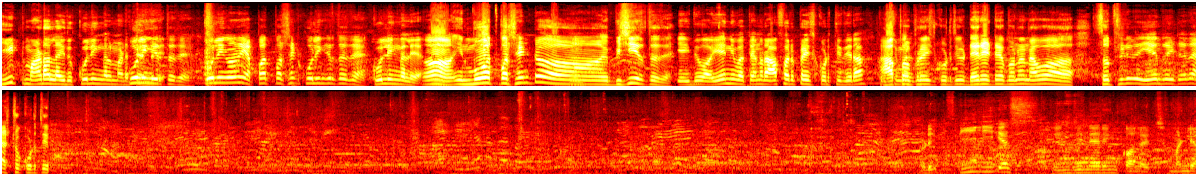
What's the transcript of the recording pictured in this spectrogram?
ಹೀಟ್ ಮಾಡಲ್ಲ ಇದು ಕೂಲಿಂಗ್ ಅಲ್ಲಿ ಕೂಲಿಂಗ್ ಇರ್ತದೆ. ಕೂಲಿಂಗ್ ಅಂದ್ರೆ ಎಪ್ಪತ್ತು ಪರ್ಸೆಂಟ್ ಕೂಲಿಂಗ್ ಇರ್ತದೆ. ಕೂಲಿಂಗ್ ಅಲ್ಲಿ? ಹಾಂ ಇನ್ನು ಮೂವತ್ತು ಪರ್ಸೆಂಟ್ ಬಿಸಿ ಇರ್ತದೆ. ಇದು ಏನು ಇವತ್ತೇನಾರು ಆಫರ್ ಪ್ರೈಸ್ ಕೊಡ್ತಿದ್ದೀರಾ? ಆಫರ್ ಪ್ರೈಸ್ ಕೊಡ್ತೀವಿ. ಡೈರೆಕ್ಟ್ ಬಂದು ನಾವು ಸಬ್ಸಿಡಿ ಏನು ರೇಟ್ ಇದೆ ಅಷ್ಟು ಕೊಡ್ತೀವಿ. ನೋಡಿ P S engineering college Mandya.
